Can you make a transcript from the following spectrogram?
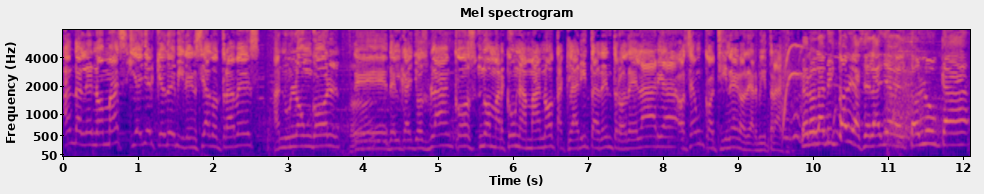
Ándale, no más, y ayer quedó evidenciado otra vez, anuló un gol ah. del Gallos Blancos, no marcó una manota clarita dentro del área, o sea, un cochinero de arbitraje. Pero la victoria se la lleva el Toluca,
